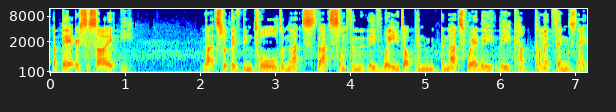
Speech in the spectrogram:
A better society. That's what they've been told, and that's that's something that they've weighed up, and, and that's where they, they come at things now.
